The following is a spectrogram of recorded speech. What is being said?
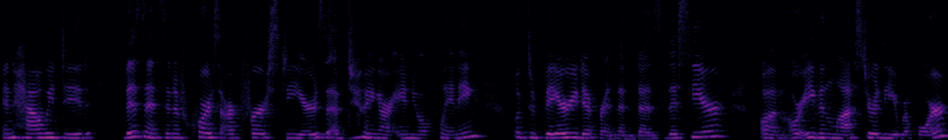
in how we did business. And of course, our first years of doing our annual planning looked very different than it does this year um, or even last year the year before.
